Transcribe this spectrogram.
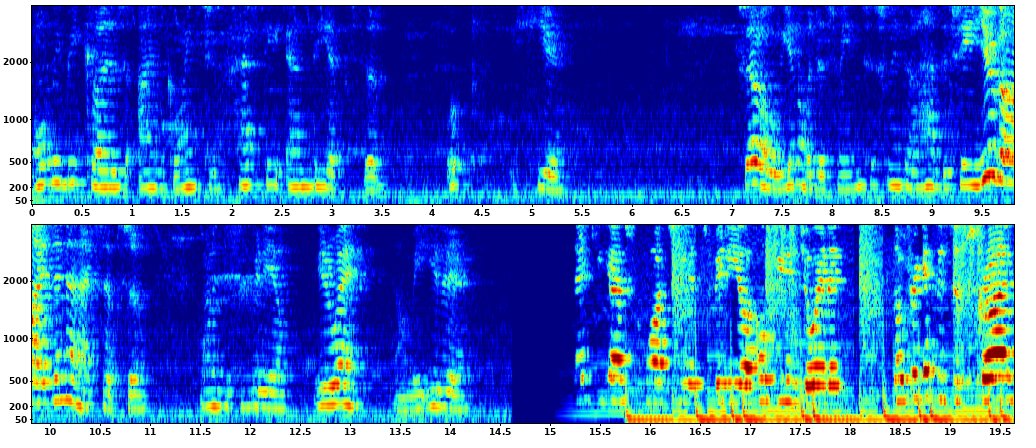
only because I'm going to have to end the episode. Oops, here. So, you know what this means. This means I'll have to see you guys in the next episode on a different video. Either way, I'll meet you there. Thank you guys for watching this video. I hope you enjoyed it. Don't forget to subscribe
